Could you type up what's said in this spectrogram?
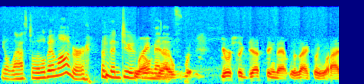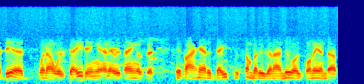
you'll last a little bit longer than two to well, three minutes. Yeah, you're suggesting that was actually what I did when I was dating and everything. Is that if I had a date with somebody that I knew I was going to end up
